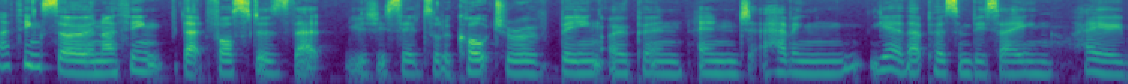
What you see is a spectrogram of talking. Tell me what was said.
I think so. And I think that fosters that, as you said, sort of culture of being open and having, yeah, that person be saying, hey,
